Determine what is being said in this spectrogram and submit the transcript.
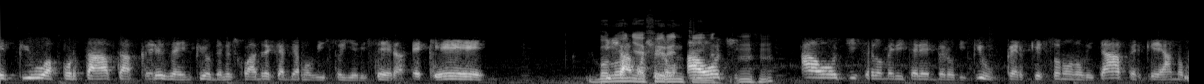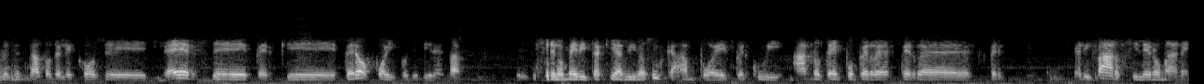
è più a portata per esempio delle squadre che abbiamo visto ieri sera e che Bologna e diciamocelo, Fiorentina. a oggi, Mhm. a oggi se lo meriterebbero di più perché sono novità, perché hanno presentato delle cose diverse, perché però poi voglio dire ma se lo merita chi arriva sul campo e per cui hanno tempo per, per- per rifarsi le romane.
